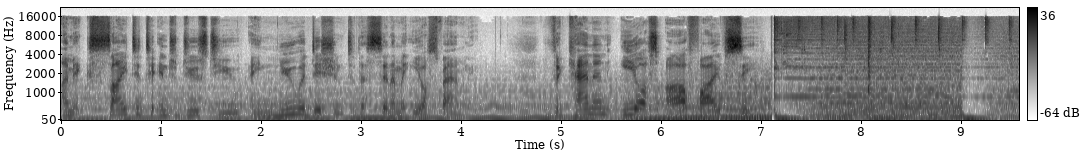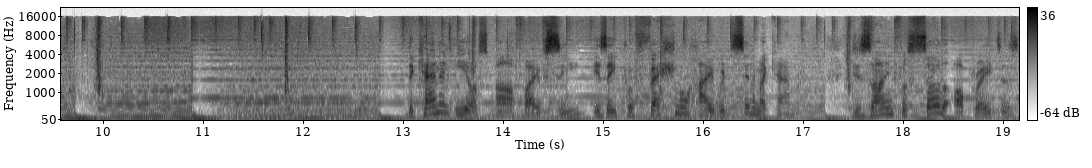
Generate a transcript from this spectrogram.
I'm excited to introduce to you a new addition to the Cinema EOS family, the Canon EOS R5C. The Canon EOS R5C is a professional hybrid cinema camera designed for solo operators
